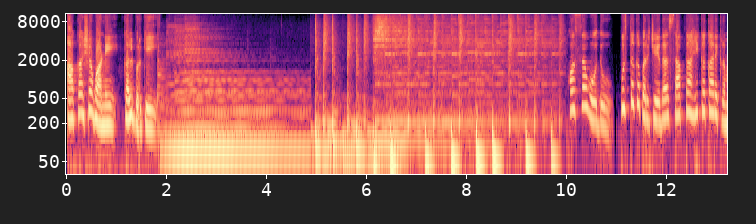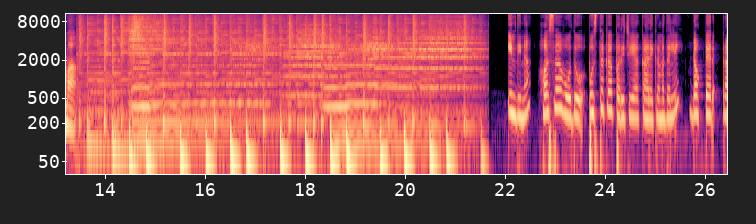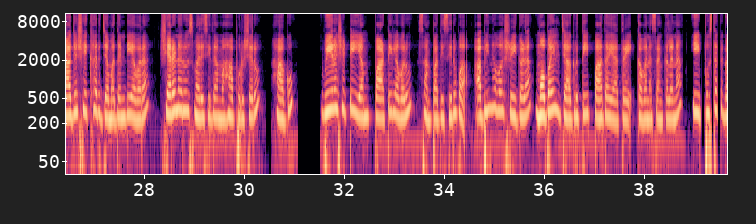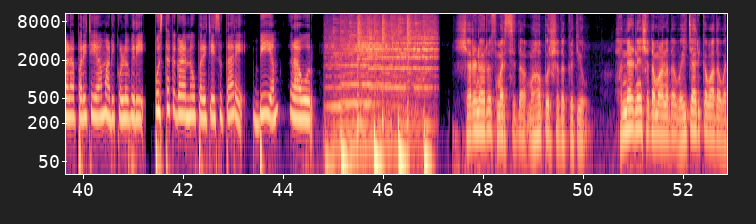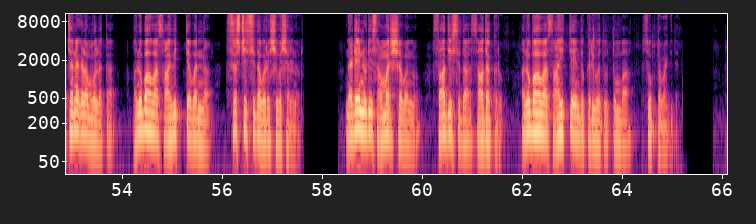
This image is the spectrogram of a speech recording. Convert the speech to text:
ಆಕಾಶವಾಣಿ ಕಲಬುರಗಿ. ಹೊಸ ಓದು, ಪುಸ್ತಕ ಪರಿಚಯದ ಸಾಪ್ತಾಹಿಕ ಕಾರ್ಯಕ್ರಮ. ಇಂದಿನ ಹೊಸ ಓದು, ಪುಸ್ತಕ ಪರಿಚಯ ಕಾರ್ಯಕ್ರಮದಲ್ಲಿ ಡಾಕ್ಟರ್ ರಾಜಶೇಖರ್ ಜಮದಂಡಿ ಅವರ ಶರಣರು ಸ್ಮರಿಸಿದ ಮಹಾಪುರುಷರು ಹಾಗೂ ವೀರಶೆಟ್ಟಿ ಎಂ ಪಾಟೀಲ್ ಅವರು ಸಂಪಾದಿಸಿರುವ ಅಭಿನವ ಶ್ರೀಗಳ ಮೊಬೈಲ್ ಜಾಗೃತಿ ಪಾದಯಾತ್ರೆ ಕವನ ಸಂಕಲನ ಈ ಪುಸ್ತಕಗಳ ಪರಿಚಯ ಮಾಡಿಕೊಳ್ಳುವಿರಿ. ಪುಸ್ತಕಗಳನ್ನು ಪರಿಚಯಿಸುತ್ತಾರೆ ಬಿಎಂ ರಾವೂರ್. ಶರಣರು ಸ್ಮರಿಸಿದ ಮಹಾಪುರುಷದ ಕೃತಿಯು ಹನ್ನೆರಡನೇ ಶತಮಾನದ ವೈಚಾರಿಕವಾದ ವಚನಗಳ ಮೂಲಕ ಅನುಭವ ಸಾಹಿತ್ಯವನ್ನು ಸೃಷ್ಟಿಸಿದವರು ಶಿವಶರಣರು. ನಡೆನುಡಿ ಸಾಮರಸ್ಯವನ್ನು ಸಾಧಿಸಿದ ಸಾಧಕರು. ಅನುಭವ ಸಾಹಿತ್ಯ ಎಂದು ಕರೆಯುವುದು ತುಂಬ ಸೂಕ್ತವಾಗಿದೆ.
